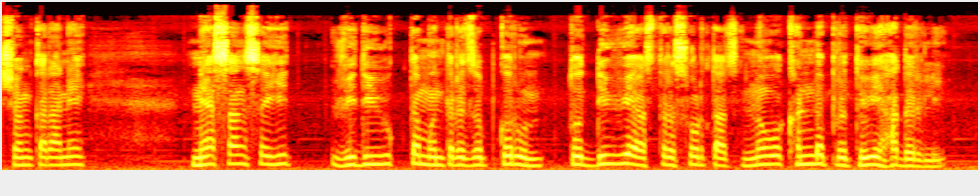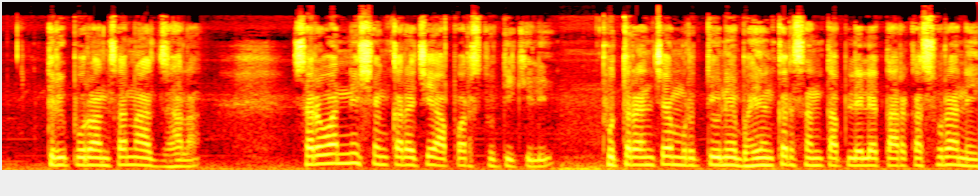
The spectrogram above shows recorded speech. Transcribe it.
शंकराने न्यासांसहित विधियुक्त मंत्र जप करून तो दिव्य अस्त्र सोडताच नवखंड पृथ्वी हादरली. त्रिपुरांचा नाश झाला. सर्वांनी शंकराची अपार स्तुती केली. पुत्रांच्या मृत्यूने भयंकर संतापलेल्या तारकासुराने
